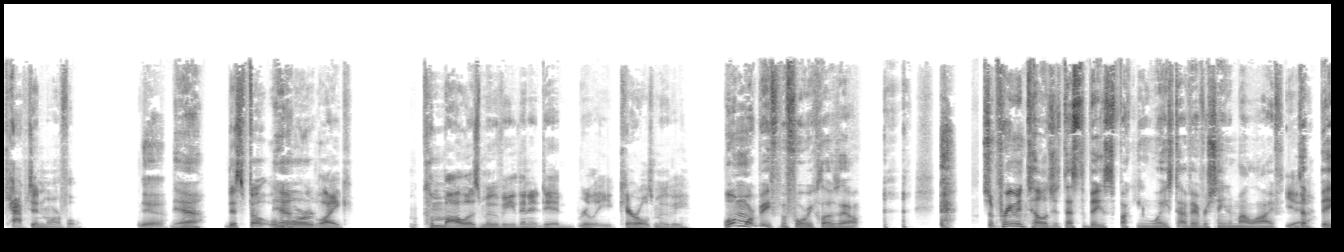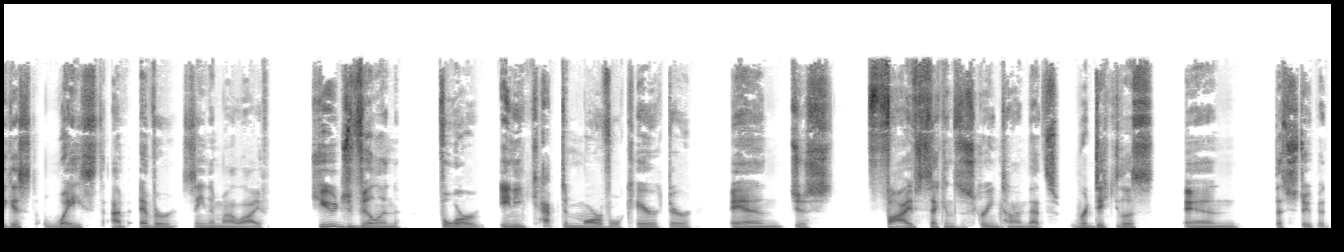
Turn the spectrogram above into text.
Captain Marvel. Yeah. Yeah. This felt Yeah. more like Kamala's movie than it did really Carol's movie. One more beef before we close out. Supreme Intelligence, that's the biggest fucking waste I've ever seen in my life. Yeah. The biggest waste I've ever seen in my life. Huge villain for any Captain Marvel character and just five seconds of screen time. That's ridiculous and that's stupid.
